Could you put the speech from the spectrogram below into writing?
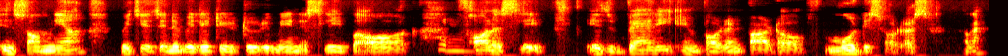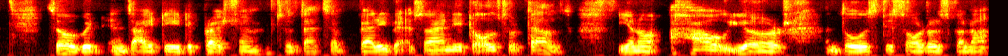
insomnia, which is inability to remain asleep or yeah. fall asleep, is very important part of mood disorders. Okay. So with anxiety, depression, so that's a very bad. So and it also tells, you know, how your those disorders gonna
